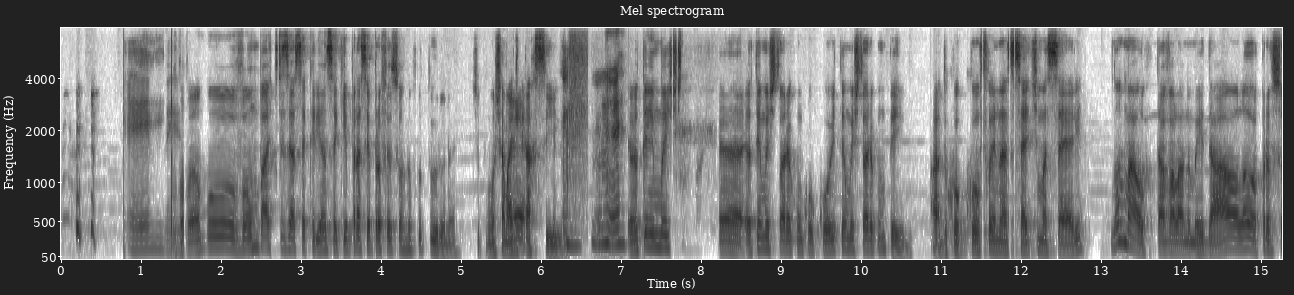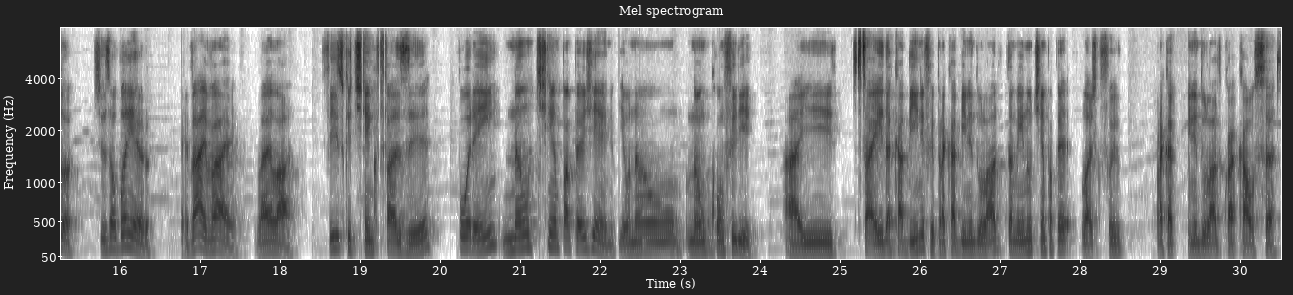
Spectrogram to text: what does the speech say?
É, Vamos, vamos batizar essa criança aqui pra ser professor no futuro, né? Tipo, vamos chamar de É. Tarcísio. Eu tenho uma é, eu tenho uma história com cocô e tenho uma história com peido. A do cocô foi na sétima série. Normal, tava lá no meio da aula, ó, professor, preciso ir ao banheiro. Vai, vai, vai lá. Fiz o que tinha que fazer, porém não tinha papel higiênico. E eu não, não conferi. Aí saí da cabine, fui pra cabine do lado, também não tinha papel. Lógico, fui pra cabine do lado com a calça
